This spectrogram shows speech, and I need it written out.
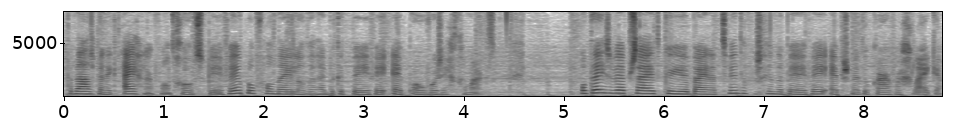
Daarnaast ben ik eigenaar van het grootste BHV-blog van Nederland en heb ik het BHV-app-overzicht gemaakt. Op deze website kun je bijna 20 verschillende BHV-apps met elkaar vergelijken.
